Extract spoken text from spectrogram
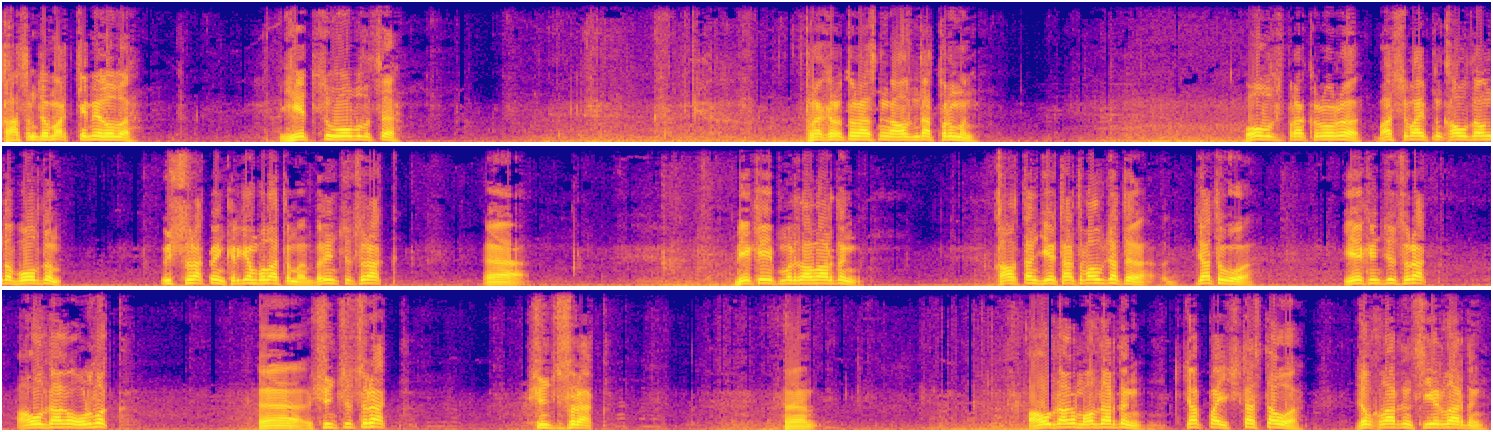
қасым жомарт кемелұлы жетісу облысы прокуратурасының алдында тұрмын. Облыс прокуроры басшыбаевтың қабылдауында болдым. Үш сұрақпен кірген болатынмын. Бірінші сұрақ ә, бекеев мырзалардың халықтан жер тартып алып жаты, жатуы. Екінші сұрақ ауылдағы ұрлық. Ә, үшінші сұрақ. Үшінші сұрақ. Ә, ауылдағы малдардың жаппай іш тастауы жылқылардың сиырлардың.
